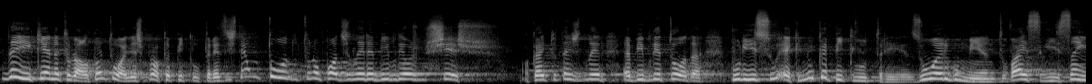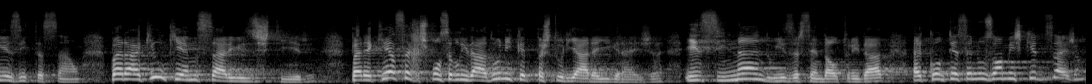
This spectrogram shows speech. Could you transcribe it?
Daí que é natural, quando tu olhas para o capítulo 3, isto é um todo, tu não podes ler a Bíblia aos bochechos. Ok? Tu tens de ler a Bíblia toda. Por isso é que no capítulo 3 o argumento vai seguir sem hesitação para aquilo que é necessário existir, para que essa responsabilidade única de pastorear a igreja, ensinando e exercendo a autoridade, aconteça nos homens que a desejam.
